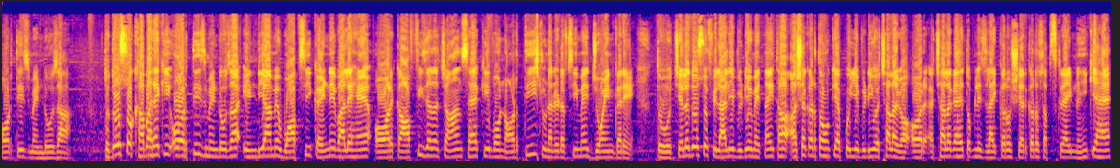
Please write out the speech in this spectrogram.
ऑर्थिस मेंडोजा तो दोस्तों, खबर है कि औरतीज मेंडोजा इंडिया में वापसी करने वाले हैं और काफ़ी ज़्यादा चांस है कि वो नॉर्थ ईस्ट यूनाइटेड एफसी में ज्वाइन करें। तो चलो दोस्तों, फ़िलहाल ये वीडियो में इतना ही था। आशा करता हूँ कि आपको ये वीडियो अच्छा लगा और अच्छा लगा है तो प्लीज़ लाइक करो शेयर करो सब्सक्राइब नहीं किया है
